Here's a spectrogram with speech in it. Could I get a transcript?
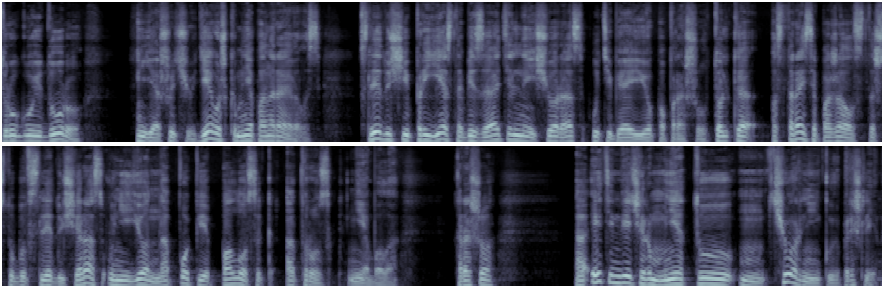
«Другую дуру?» «Я шучу. Девушка мне понравилась. В следующий приезд обязательно еще раз у тебя ее попрошу. Только постарайся, пожалуйста, чтобы в следующий раз у нее на попе полосок от розок не было. Хорошо. А этим вечером мне ту м, черненькую пришли.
